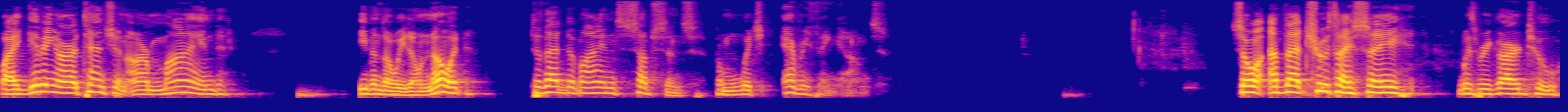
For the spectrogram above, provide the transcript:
by giving our attention, our mind, even though we don't know it, to that divine substance from which everything comes. So, of that truth, I say, with regard to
